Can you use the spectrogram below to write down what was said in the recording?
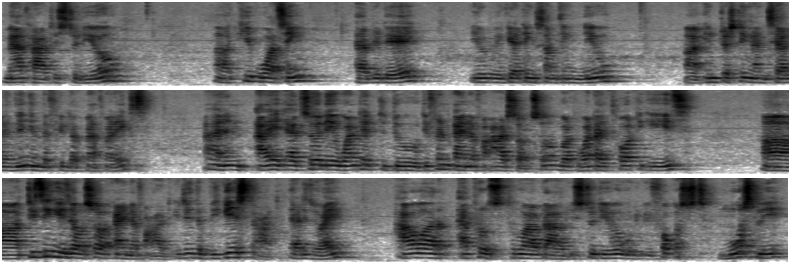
Math Art Studio. Uh, keep watching every day. You will be getting something new, uh, interesting and challenging in the field of mathematics. And I actually wanted to do different kind of arts also, but what I thought is uh, teaching is also a kind of art. It is the biggest art. That is why our approach throughout our studio would be focused mostly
